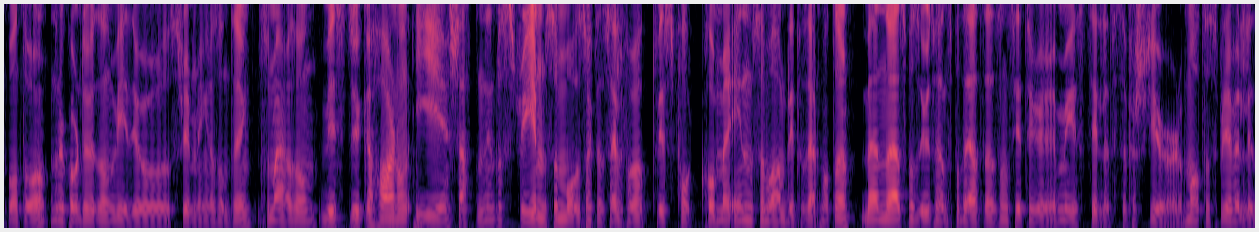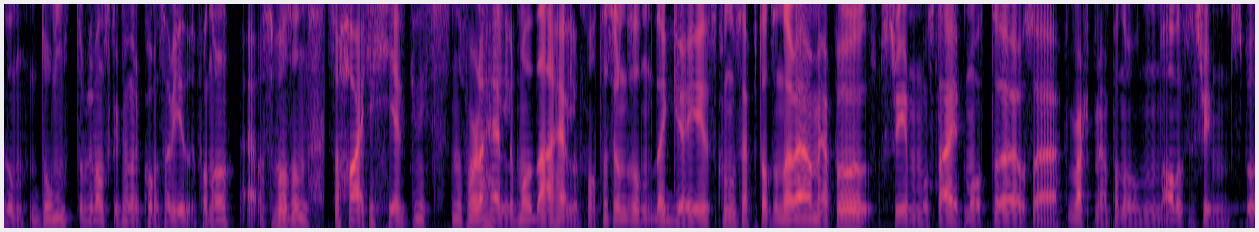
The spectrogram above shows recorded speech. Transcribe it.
på en måte òg, når det kommer til sånn videostreaming og sånne ting. Som er jo sånn Hvis du ikke har noen i chatten din på stream, så må du snakke til deg selv for at hvis folk kommer inn, så må han bli interessert, på en måte. Men jeg er såpass utrent på det at det sånn sitter mye stille hvis jeg først gjør det, på en måte, så blir det veldig sånn dumt og blir vanskelig å kunne komme seg videre på noe. Og så på en sånn Så har jeg ikke helt gnisten for det heller, på en måte, der heller, på en måte. Selv om det, sånn, det er gøy konsept og sånt der. Jeg er jo med på stream hos deg, på en måte, og så har jeg vært med på noen andre sine streams på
